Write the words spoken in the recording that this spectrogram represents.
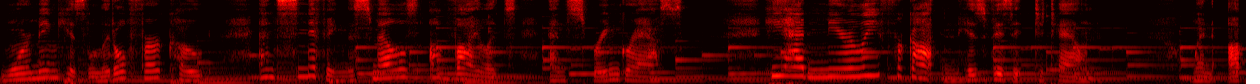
warming his little fur coat and sniffing the smells of violets and spring grass. He had nearly forgotten his visit to town. When up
